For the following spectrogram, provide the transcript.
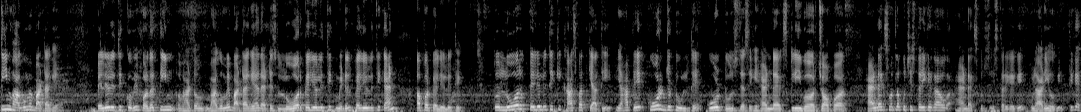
तीन भागों में बांटा गया है। पेलियोलिथिक को भी फर्दर तीन भाटों, भागों में बांटा गया है that is lower palaeolithic middle palaeolithic and upper palaeolithic तो लोअर पेलियोलिथिक की खास बात क्या थी? यहाँ पे कोर जो टूल थे कोर टूल्स जैसे कि hand axe cleaver chopper hand axe मतलब कुछ इस तरीके का होगा हैंड एक्स कुछ इस तरीके की कुल्हाड़ी होगी, ठीक है?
